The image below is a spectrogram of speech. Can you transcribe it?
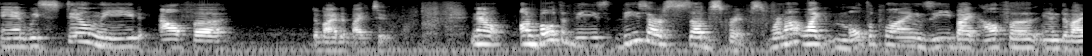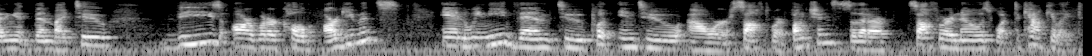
and we still need alpha divided by 2. Now, on both of these, these are subscripts. We're not like multiplying z by alpha and dividing it then by 2. These are what are called arguments and we need them to put into our software functions so that our software knows what to calculate.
